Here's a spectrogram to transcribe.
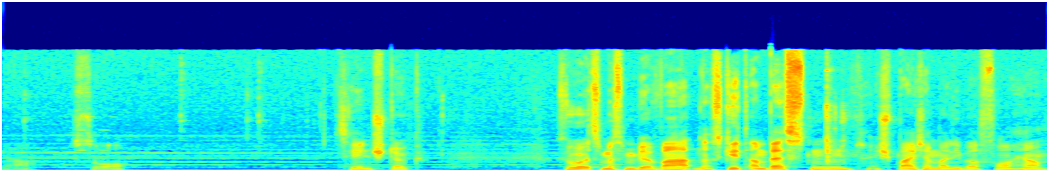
Ja, so. Zehn Stück. So, jetzt müssen wir warten. Das geht am besten. Ich speichere mal lieber vorher.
